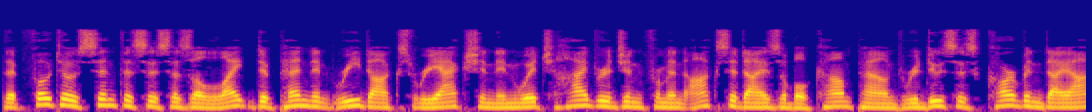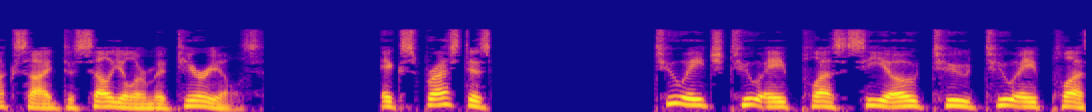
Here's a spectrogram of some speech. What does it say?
that photosynthesis is a light-dependent redox reaction in which hydrogen from an oxidizable compound reduces carbon dioxide to cellular materials. Expressed as 2H2A plus CO2 2A plus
